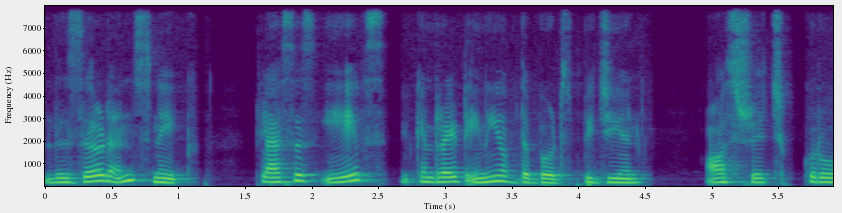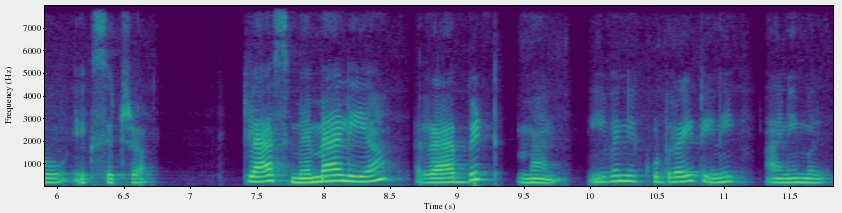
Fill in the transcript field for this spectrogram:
lizard and snake. Classes Aves you can write any of the birds pigeon, ostrich, crow etc. Class Mammalia, rabbit, man. Even you could write any animal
